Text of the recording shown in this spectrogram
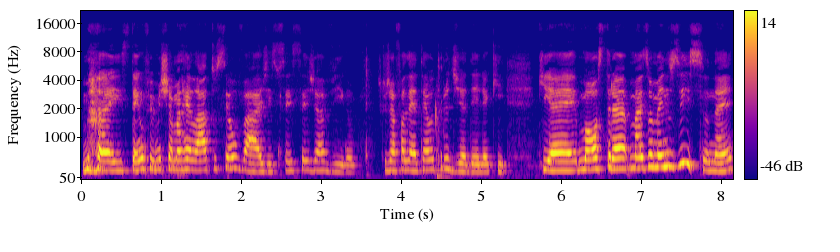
Mas tem um filme que chama Relatos Selvagens, não sei se vocês já viram. Acho que eu já falei até outro dia dele aqui. Que é, mostra mais ou menos isso, né?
